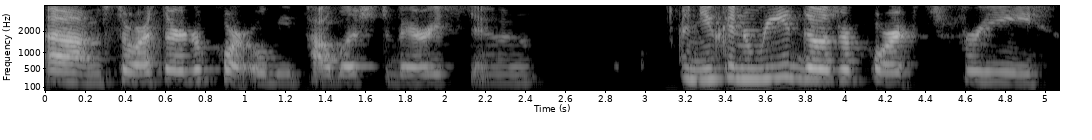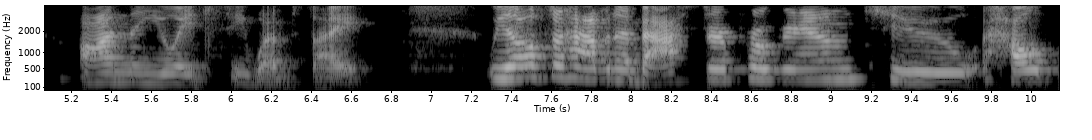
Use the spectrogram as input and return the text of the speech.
Um, so our third report will be published very soon. And you can read those reports free on the UHC website. We also have an ambassador program to help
